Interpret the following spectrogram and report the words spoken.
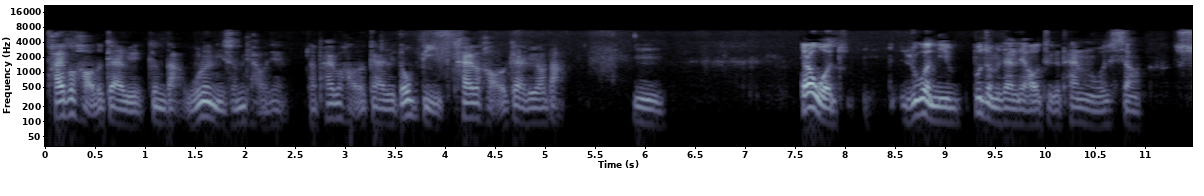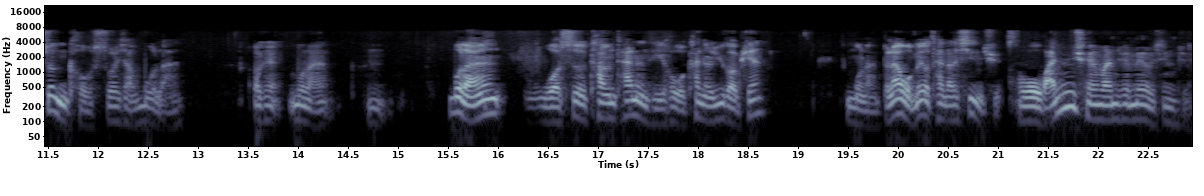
拍不好的概率更大。无论你什么条件，他拍不好的概率都比拍的好的概率要大。嗯，但是我如果你不准备再聊这个 time，我就想顺口说一下木兰。OK，木兰，嗯，木兰，我是看完 Talent 以后，我看了预告片，木兰，本来我没有太大的兴趣，我完全完全没有兴趣，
